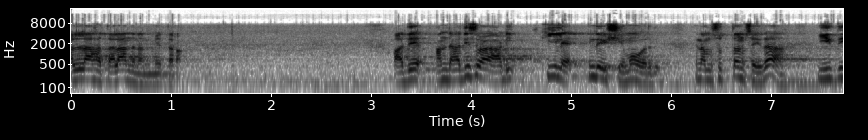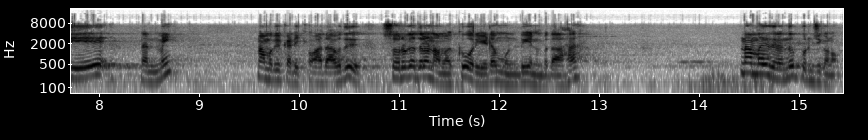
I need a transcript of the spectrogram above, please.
அல்லாஹாலா அந்த நன்மையை தரான். அது அந்த அதிச அடி கீழே இந்த விஷயமும் வருது. நம்ம சுத்தம் செய்தால் இதே நன்மை நமக்கு கிடைக்கும். அதாவது சொர்க்கத்தில் நமக்கு ஒரு இடம் உண்டு என்பதாக நம்ம இதிலேருந்து புரிஞ்சுக்கணும்.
